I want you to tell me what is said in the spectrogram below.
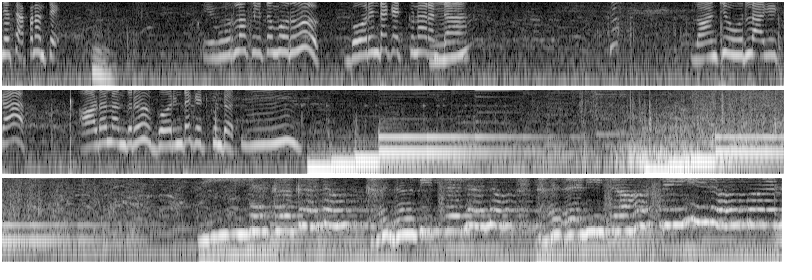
నేను చెప్పను అంతే. ఈ ఊర్లో సీతమ్మూరు గోరింటా కట్టుకున్నారంట లాంచ్ ఊర్లో ఆగాక ఆడవాళ్ళందరూ గోరింటా కట్టుకుంటారు విచలన ధరణిజా శ్రీరమణ.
